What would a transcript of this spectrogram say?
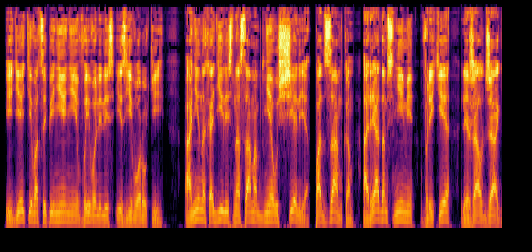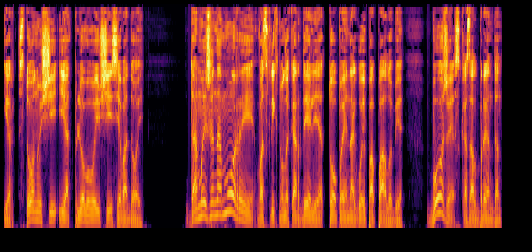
и дети в оцепенении вывалились из его руки — они находились на самом дне ущелья, под замком, а рядом с ними, в реке, лежал Джаггер, стонущий и отплевывающийся водой. «Да мы же на море!» — воскликнула Корделия, топая ногой по палубе. «Боже!» — сказал Брендон.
